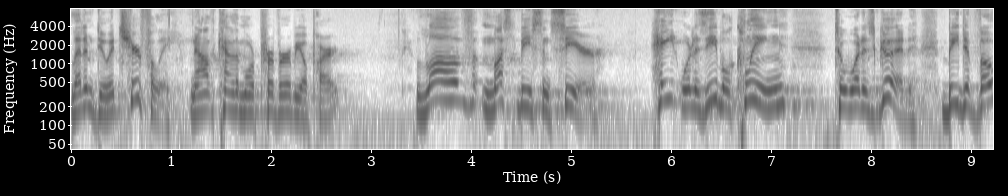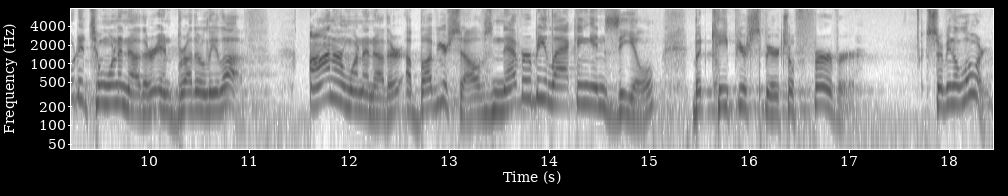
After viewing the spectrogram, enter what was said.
let him do it cheerfully. Now, kind of the more proverbial part. Love must be sincere. Hate what is evil, cling to what is good. Be devoted to one another in brotherly love. Honor one another above yourselves. Never be lacking in zeal, but keep your spiritual fervor. Serving the Lord.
